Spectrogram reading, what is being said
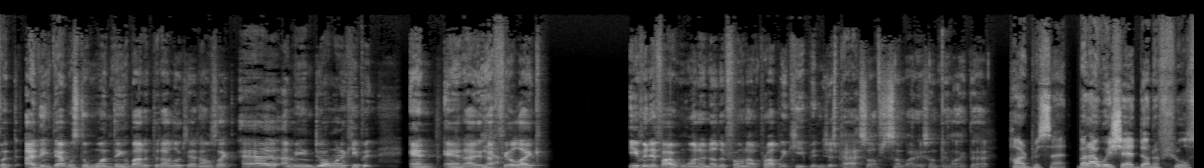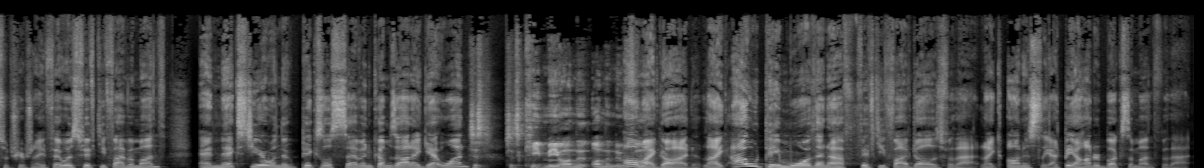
But I think that was the one thing about it that I looked at and I was like, eh, I mean, do I want to keep it? And and I, I feel like even if I want another phone, I'll probably keep it and just pass off to somebody or something like that. Hundred percent. But I wish I had done a fuel subscription. If it was fifty five a month, and next year when the Pixel Seven comes out, I get one. Just just keep me on the on the new Oh phone. my god! Like I would pay more than a fifty-five dollars for that. Like honestly, I'd pay a hundred bucks a month for that.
